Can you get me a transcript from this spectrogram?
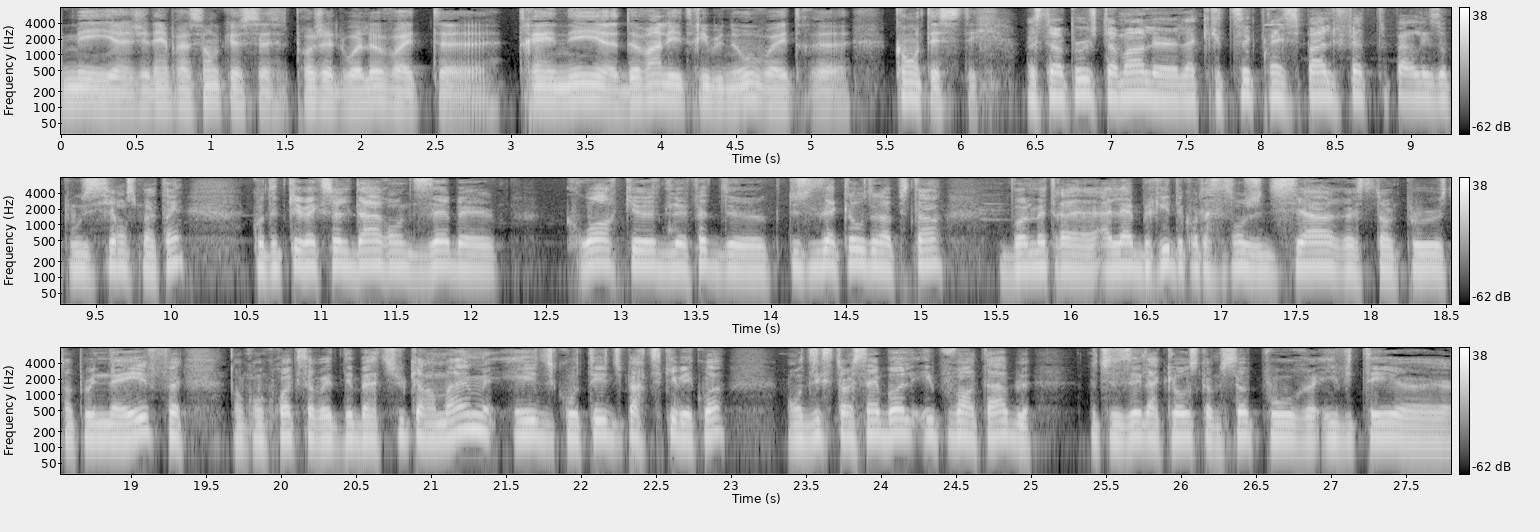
mais euh, j'ai l'impression que ce projet de loi-là va être euh, traîné euh, devant les tribunaux, va être contesté. C'était un peu justement le- la critique principale faite par les oppositions ce matin. Côté de Québec solidaire, on disait ben, croire que le fait d'utiliser la clause de l'obstant va le mettre à, l'abri de contestation judiciaire, euh, c'est un peu c'est un peu naïf. Donc on croit que ça va être débattu quand même. Et du côté du Parti québécois, on dit que c'est un symbole épouvantable d'utiliser la clause comme ça pour éviter, euh,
